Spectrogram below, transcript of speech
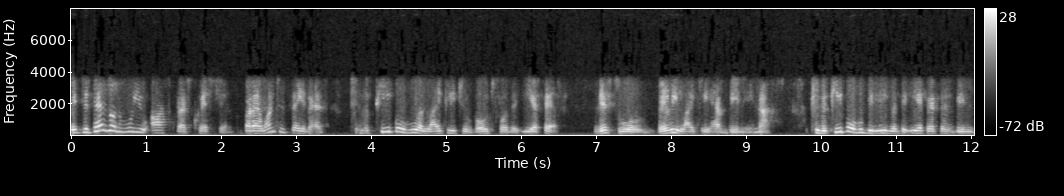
It depends on who you ask that question. But I want to say that to the people who are likely to vote for the EFF, this will very likely have been enough to the people who believe that the EFF has been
